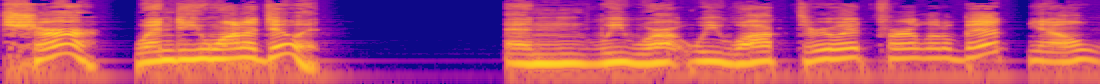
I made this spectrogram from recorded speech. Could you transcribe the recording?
sure. When do you want to do it?" And we were we walked through it for a little bit you know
